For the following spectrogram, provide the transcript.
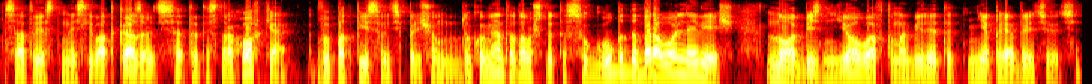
Соответственно, если вы отказываетесь от этой страховки, вы подписываете, причем документ о том, что это сугубо добровольная вещь, но без нее вы автомобиль этот не приобретете.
